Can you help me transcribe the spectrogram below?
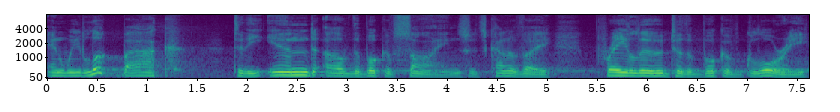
and we look back to the end of the book of signs, it's kind of a prelude to the book of glory.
